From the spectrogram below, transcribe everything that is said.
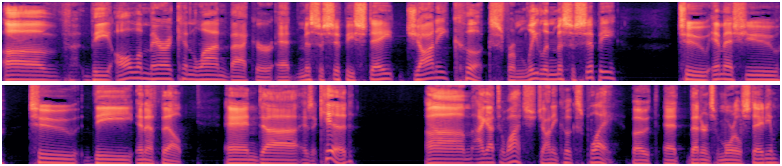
of the All American linebacker at Mississippi State, Johnie Cooks, from Leland, Mississippi to MSU to the NFL. And uh, as a kid, um, I got to watch Johnie Cooks play both at Veterans Memorial Stadium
